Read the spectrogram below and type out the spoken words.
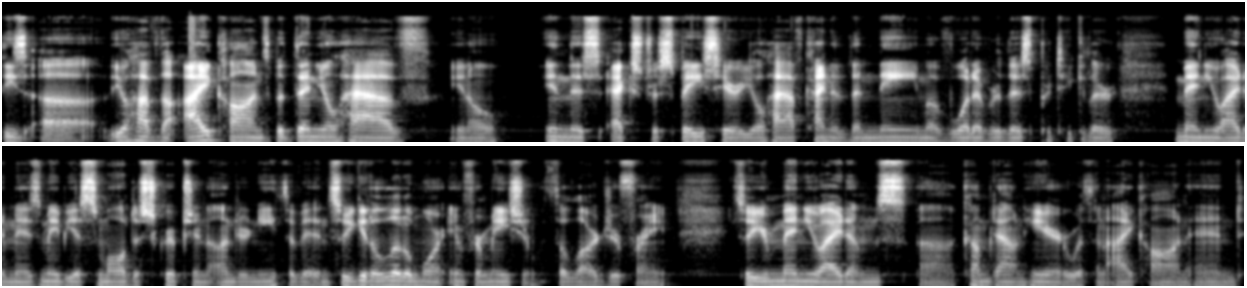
these uh you'll have the icons but then you'll have you know in this extra space here you'll have kind of the name of whatever this particular menu item is maybe a small description underneath of it. And so you get a little more information with the larger frame. So your menu items uh, come down here with an icon and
